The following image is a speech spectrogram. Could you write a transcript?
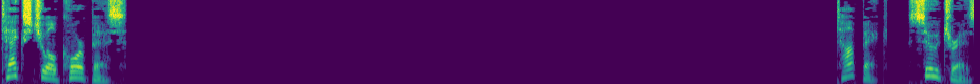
Textual corpus. Topic: Sutras.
